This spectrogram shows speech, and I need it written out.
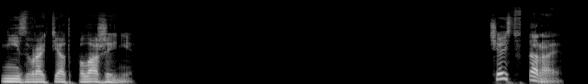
не извратят положение. Часть вторая.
